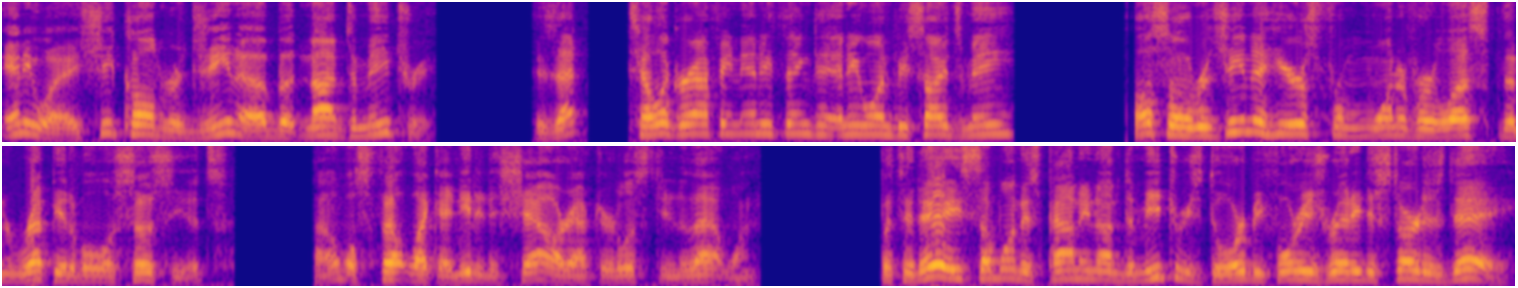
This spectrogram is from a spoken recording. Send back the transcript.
Anyway, she called Regina, but not Dimitri. Is that telegraphing anything to anyone besides me? Also, Regina hears from one of her less than reputable associates. I almost felt like I needed a shower after listening to that one. But today, someone is pounding on Dimitri's door before he's ready to start his day.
